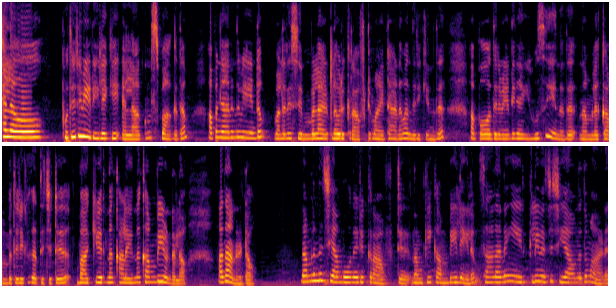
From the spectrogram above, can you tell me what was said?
ഹലോ പുതിയൊരു വീഡിയോയിലേക്ക് എല്ലാവർക്കും സ്വാഗതം. അപ്പോൾ ഞാനിന്ന് വീണ്ടും വളരെ സിമ്പിളായിട്ടുള്ള ഒരു ക്രാഫ്റ്റുമായിട്ടാണ് വന്നിരിക്കുന്നത്. അപ്പോൾ അതിനുവേണ്ടി ഞാൻ യൂസ് ചെയ്യുന്നത് നമ്മൾ കമ്പത്തിരിക്ക് കത്തിച്ചിട്ട് ബാക്കി വരുന്ന കളയുന്ന കമ്പിയുണ്ടല്ലോ. അതാണ് കേട്ടോ നമ്മളിന്ന് ചെയ്യാൻ പോകുന്ന ഒരു ക്രാഫ്റ്റ് നമുക്ക് ഈ കമ്പിയിലെങ്കിലും സാധാരണ ഈർക്കിളി വെച്ച് ചെയ്യാവുന്നതുമാണ്.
